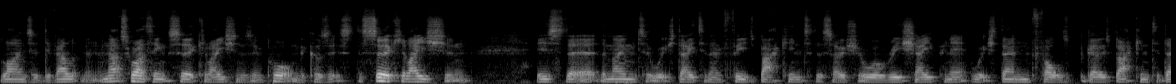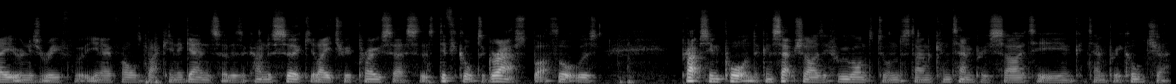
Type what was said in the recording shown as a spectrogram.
lines of development. And that's why I think circulation is important because it's the circulation is the the moment at which data then feeds back into the social world, reshaping it, which then folds goes back into data and is re you know folds back in again. So there's a kind of circulatory process that's difficult to grasp, but I thought was perhaps important to conceptualize if we wanted to understand contemporary society and contemporary culture.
